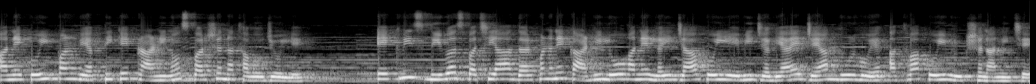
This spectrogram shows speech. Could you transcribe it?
અને કોઈ પણ વ્યક્તિ કે પ્રાણીનો સ્પર્શ ન થવો જોઈએ. એકવીસ દિવસ પછી આ દર્પણને કાઢી લો અને લઈ જાઓ કોઈ એવી જગ્યાએ જ્યાં ધૂળ હોય અથવા કોઈ વૃક્ષના નીચે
